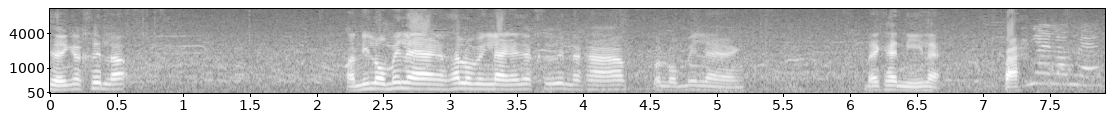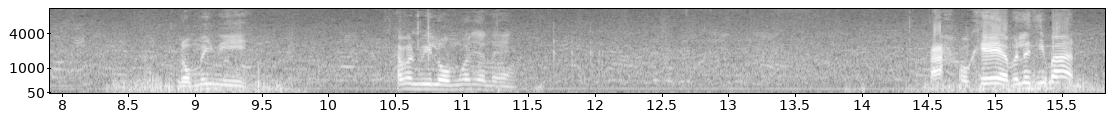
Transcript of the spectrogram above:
เฉยๆก็ขึ้นแล้ว ตอนนี้ลมไม่แรง ถ้าลมแรงๆก็จะขึ้นนะครับก็ลมไม่แรง ได้แค่นี้แหละไปเนี่ยลมแรงตรงนี้ลมไม่มี ถ้ามันมีลมก็จะแรงไปโอเค ไปเล่นที่บ้านไ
